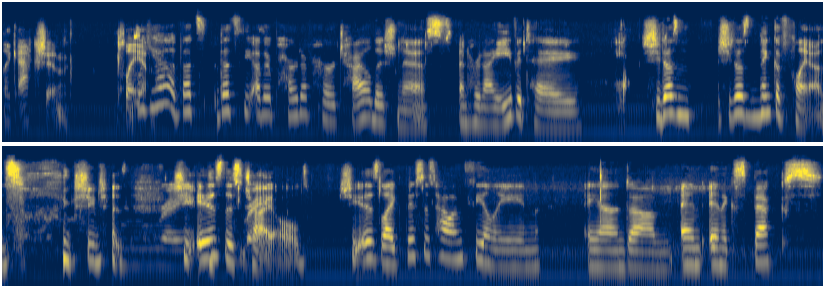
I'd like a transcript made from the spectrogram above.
like action plan. Well, yeah that's that's the other part of her childishness and her naivete she doesn't she doesn't think of plans Like, she just Right. she is this Right. child she is like this is how i'm feeling and um and and expects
